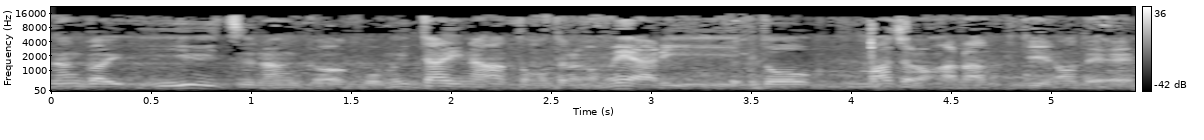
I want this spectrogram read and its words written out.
なんか唯一なんかこう見たいなと思ったのがメアリーと魔女の花っていうので、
